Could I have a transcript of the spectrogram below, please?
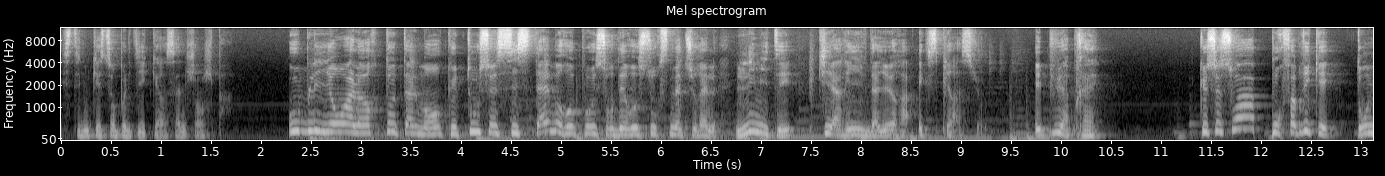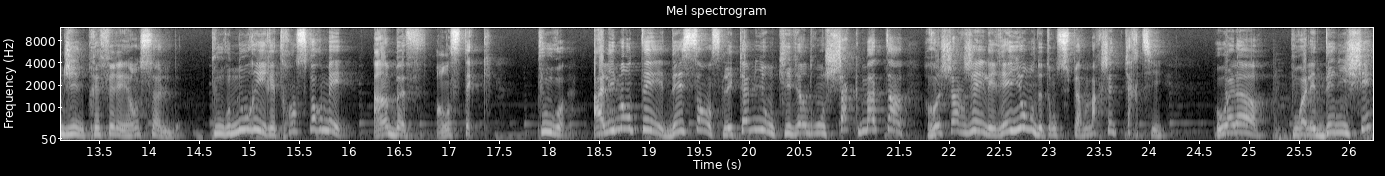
c'était une question politique, hein, ça ne change pas. Oublions alors totalement que tout ce système repose sur des ressources naturelles limitées qui arrivent d'ailleurs à expiration. Et puis après, que ce soit pour fabriquer ton jean préféré en solde, pour nourrir et transformer un bœuf en steak, pour alimenter d'essence les camions qui viendront chaque matin recharger les rayons de ton supermarché de quartier, ou alors pour aller dénicher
